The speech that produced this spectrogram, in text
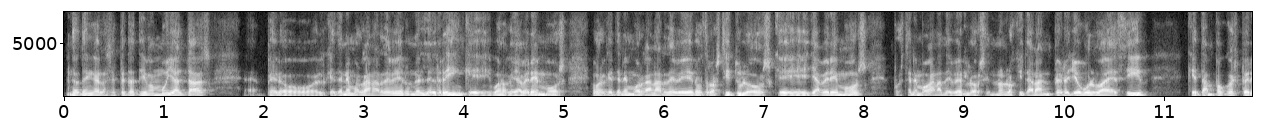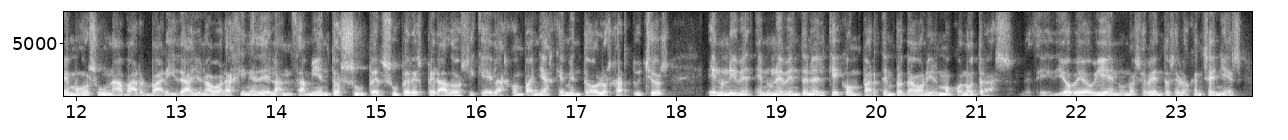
no tengas las expectativas muy altas, eh, pero el que tenemos ganas de ver un El del Ring, que bueno, que ya veremos, o el que tenemos ganas de ver otros títulos que ya veremos, pues tenemos ganas de verlos y no los quitarán. Pero yo vuelvo a decir que tampoco esperemos una barbaridad y una vorágine de lanzamientos súper, súper esperados y que las compañías quemen todos los cartuchos en un, en un evento en el que comparten protagonismo con otras. Es decir, yo veo bien unos eventos en los que enseñes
